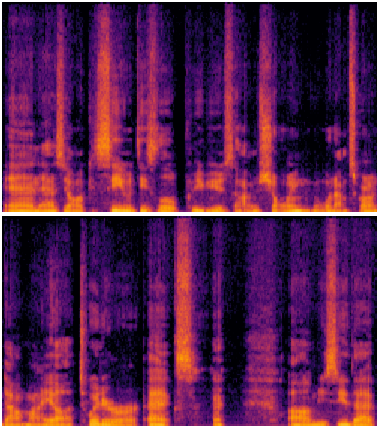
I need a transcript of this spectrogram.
And as y'all can see with these little previews I'm showing when I'm scrolling down my uh, Twitter or X, um, you see that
